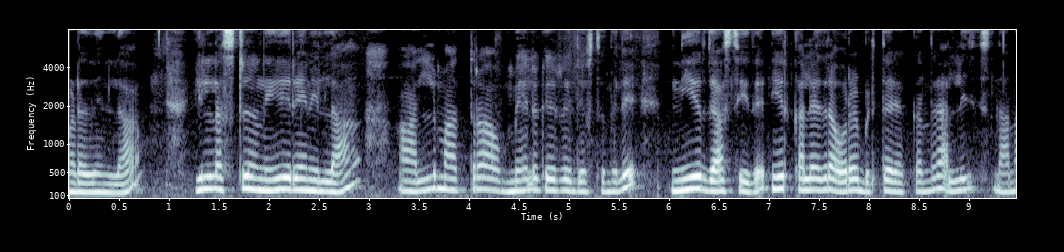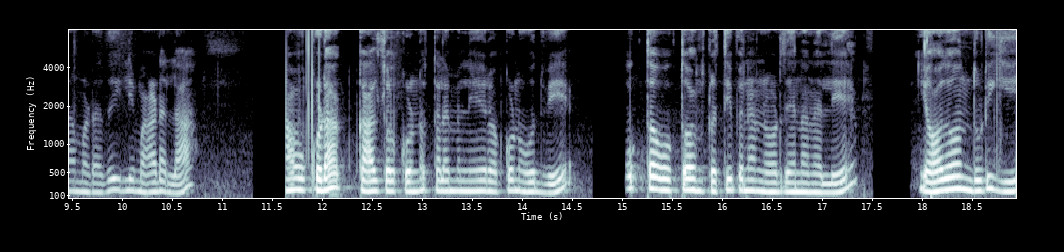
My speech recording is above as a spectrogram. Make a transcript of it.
ಮಾಡೋದೇನಿಲ್ಲ. ಇಲ್ಲಷ್ಟು ನೀರೇನಿಲ್ಲ. ಅಲ್ಲಿ ಮಾತ್ರ ಮೇಲುಗೇರಿ ದೇವಸ್ಥಾನದಲ್ಲಿ ನೀರು ಜಾಸ್ತಿ ಇದೆ. ನೀರು ಖಾಲಿ ಅವರೇ ಬಿಡ್ತಾರೆ, ಯಾಕಂದರೆ ಅಲ್ಲಿ ಸ್ನಾನ ಮಾಡೋದು, ಇಲ್ಲಿ ಮಾಡಲ್ಲ. ನಾವು ಕೂಡ ಕಾಲು ತೊಳ್ಕೊಂಡು ತಲೆ ಮೇಲೆ ನೀರು ಹಾಕ್ಕೊಂಡು ಹೋದ್ವಿ. ಹೋಗ್ತಾ ಹೋಗ್ತಾ ಒಂದು ಪ್ರತಿಭೆನ ನೋಡಿದೆ ನಾನಲ್ಲಿ. ಯಾವುದೋ ಒಂದು ಹುಡುಗಿ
